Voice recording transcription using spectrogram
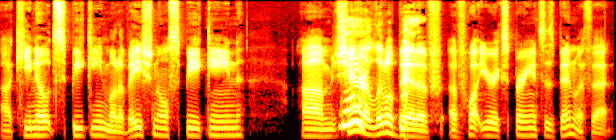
uh, keynote speaking, motivational speaking. Um, share yeah. a little bit of, of what your experience has been with that.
